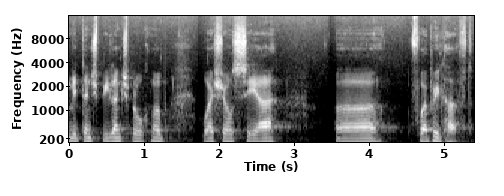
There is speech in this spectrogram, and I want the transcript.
mit den Spielern gesprochen hat, war schon sehr äh, vorbildhaft.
